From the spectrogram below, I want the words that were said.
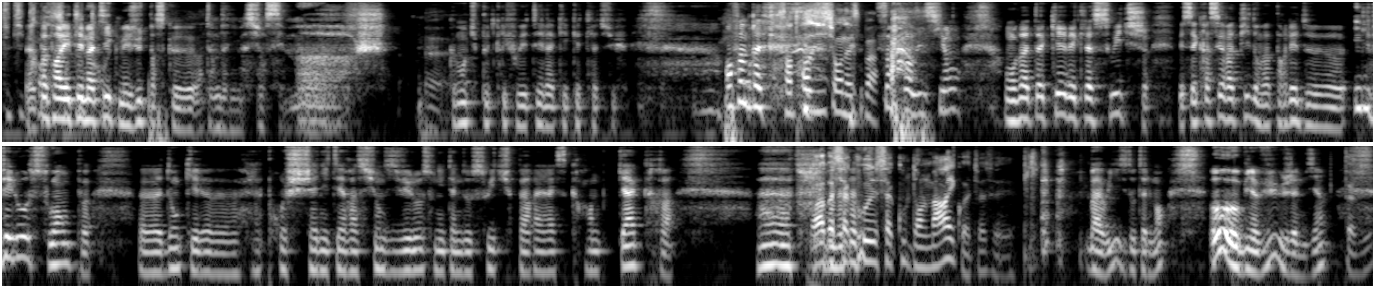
petite pas par les thématiques, mais juste parce que, en termes d'animation, c'est moche. Comment tu peux te grifouetter la quéquette là-dessus? Enfin bref. Sans transition, n'est-ce pas Sans transition, on va attaquer avec la Switch, mais c'est assez rapide, on va parler de Il Velo Swamp, euh, donc le- la prochaine itération d'Il sur Nintendo Switch par RS44. Euh, pff, Ouais, bah ça pas- coule, ça coule dans le marais quoi, tu vois, Bah oui, totalement. Oh, bien vu, j'aime bien. t'as vu.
